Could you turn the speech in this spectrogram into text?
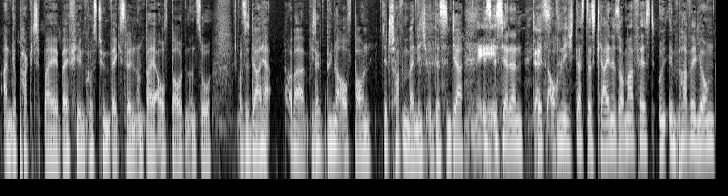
angepackt bei, bei vielen Kostümwechseln und bei Aufbauten und so. Also daher, aber wie gesagt, Bühne aufbauen, das schaffen wir nicht. Und das sind ja, Nee, es ist ja dann jetzt auch nicht das, das kleine Sommerfest im Pavillon,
